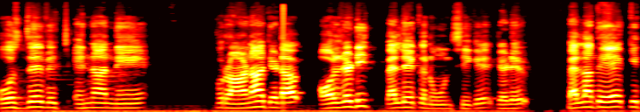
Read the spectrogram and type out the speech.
ਉਸ ਦੇ ਵਿੱਚ ਇਹਨਾਂ ਨੇ ਪੁਰਾਣਾ ਜਿਹੜਾ ਆਲਰੇਡੀ ਪਹਿਲੇ ਕਾਨੂੰਨ ਸੀਗੇ, ਜਿਹੜੇ ਪਹਿਲਾਂ ਤੇ ਇਹ ਕਿ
